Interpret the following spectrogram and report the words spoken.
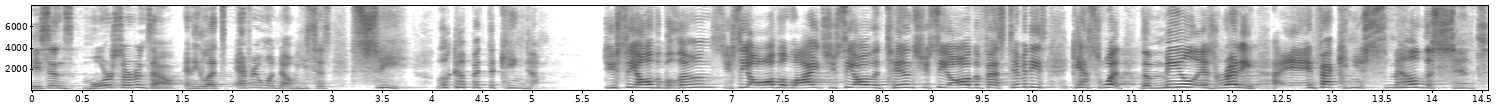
He sends more servants out and he lets everyone know. He says, See, look up at the kingdom. Do you see all the balloons? You see all the lights? You see all the tents? You see all the festivities? Guess what? The meal is ready. In fact, can you smell the scent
